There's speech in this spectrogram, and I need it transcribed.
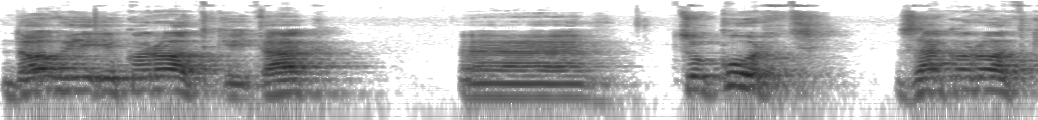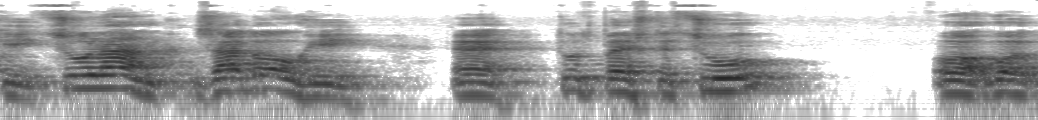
Довгий і короткий, так? Zu kurz, за короткий. Lang, за довгий. Е, тут пишете zu. О, о,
